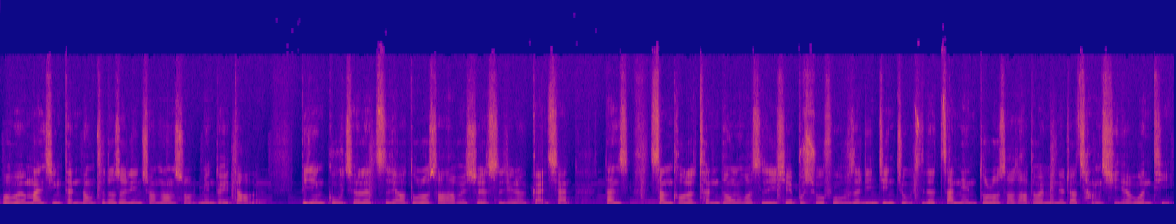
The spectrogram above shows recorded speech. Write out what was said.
会不会有慢性疼痛，这都是临床上所面对到的。毕竟骨折的治疗多多少少会随着时间而改善，但是伤口的疼痛或是一些不舒服，或是临近组织的粘连，多多少少都会面对到长期的问题，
